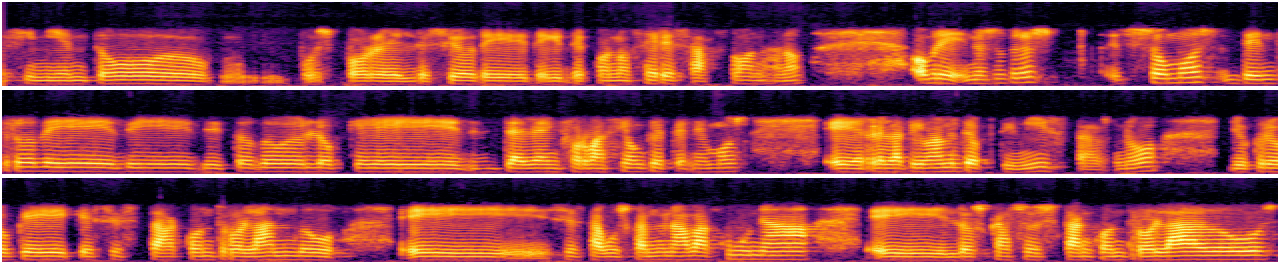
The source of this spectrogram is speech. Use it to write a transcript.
crecimiento pues por el deseo de, de- de conocer esa zona, ¿no? Hombre, nosotros somos dentro de, de- todo lo que, de la información que tenemos eh, relativamente optimistas, ¿no? Yo creo que, que se está controlando, eh, se está buscando una vacuna, eh, los casos están controlados,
